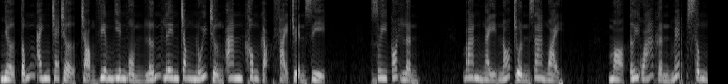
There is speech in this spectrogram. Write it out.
Nhờ Tống Anh che chở trọng viêm yên ổn lớn lên trong núi Trường An không gặp phải chuyện gì. Duy có lần. Ban ngày nó chuồn ra ngoài. Mò tới quá gần mép sông.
